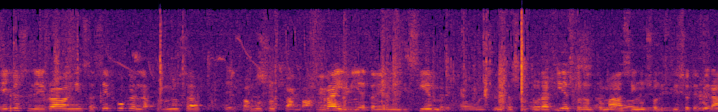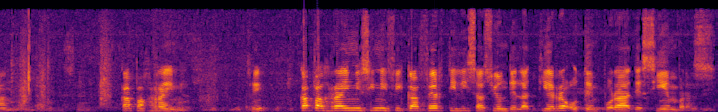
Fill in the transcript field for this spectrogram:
Ellos celebraban en esas épocas la famosa, el famoso Kapahraimi, ya también en diciembre. Estas fotografías fueron tomadas en un solsticio de verano. Kapahraimi. ¿sí? Significa fertilización de la tierra o temporada de siembras.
